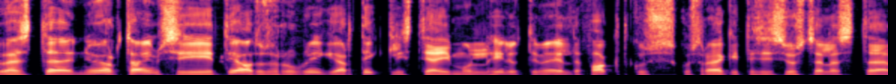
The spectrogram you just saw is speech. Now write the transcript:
ühest äh, New York Timesi teadusrubriigi artiklist jäi mul hiljuti meelde fakt, kus, kus räägiti siis just sellest äh,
